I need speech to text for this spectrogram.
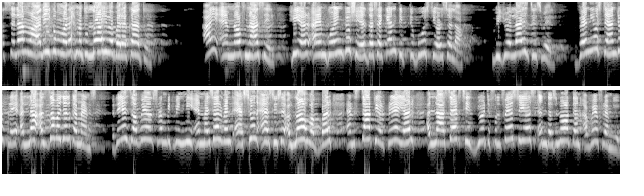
Assalamu alaikum wa rahmatullahi wa barakatuh. I am Nauf Nasir. Here I am going to share the second tip to boost your salah. Visualize this well. When you stand to pray, Allah Azza wa Jal commands, Raise the veils from between me and my servant as soon as you say Allahu Akbar and start your prayer. Allah sets His beautiful face to you and does not turn away from you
